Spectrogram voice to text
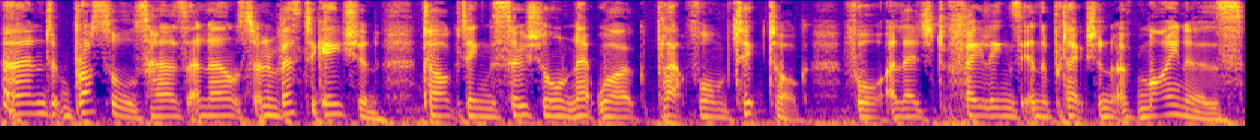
And Brussels has announced an investigation targeting the social network platform TikTok for alleged failings in the protection of minors.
